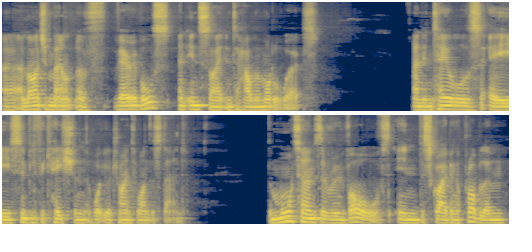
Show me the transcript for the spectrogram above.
uh, a large amount of variables and insight into how the model works and entails a simplification of what you're trying to understand. The more terms that are involved in describing a problem,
